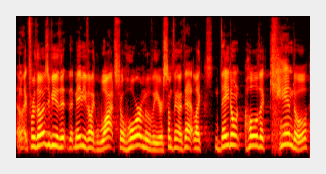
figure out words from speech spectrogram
And like for those of you that, that maybe have like watched a horror movie or something like that, like they don't hold a candle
